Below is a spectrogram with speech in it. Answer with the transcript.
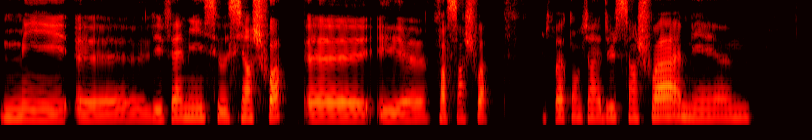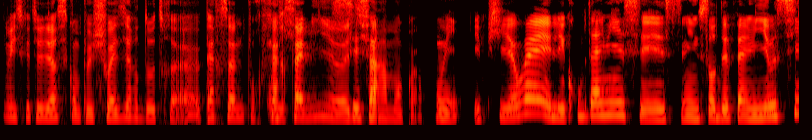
mais euh, les familles, c'est aussi un choix. Euh, et enfin, c'est un choix. Une fois qu'on devient adulte, c'est un choix, mais euh, Oui, ce que tu veux dire, c'est qu'on peut choisir d'autres euh, personnes pour faire Oui, famille euh, c'est ça. différemment, quoi. oui. Et puis, ouais, les groupes d'amis, c'est c'est une sorte de famille aussi.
